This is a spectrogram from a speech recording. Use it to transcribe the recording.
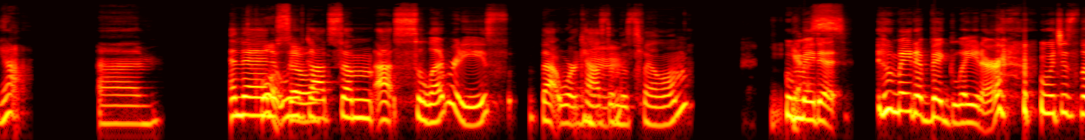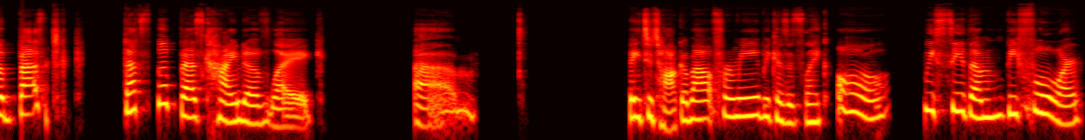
Yeah. Um and then cool, we've got some uh, celebrities that were mm-hmm. cast in mm-hmm. this film who yes. made it who made it big later, which is the best that's the best kind of like um thing to talk about for me because it's like, oh, we see them before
